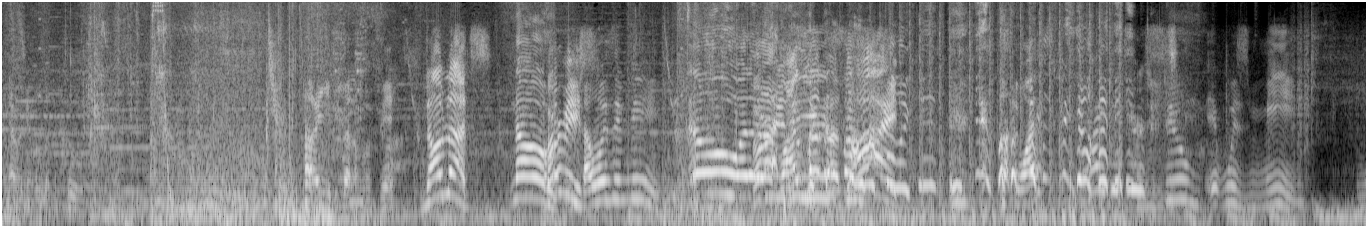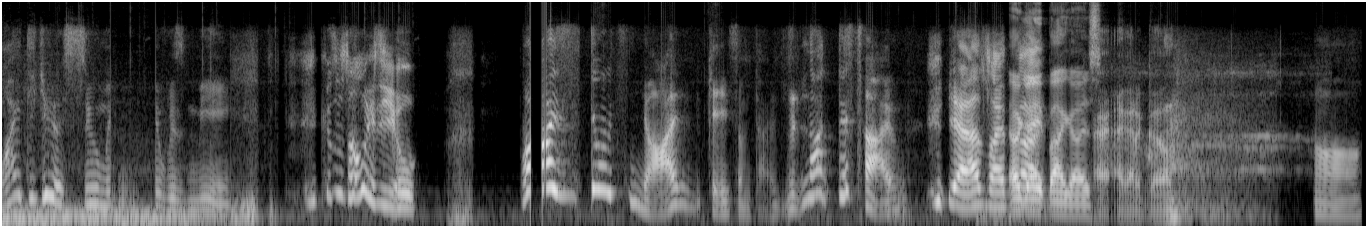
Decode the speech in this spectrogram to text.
Now we're gonna look cool. Oh, you son of a bitch. No nuts! No. Hermes! That wasn't me. No. Why, Hurry, why you you left not behind. Why, why did you assume it was me? Why did you assume it, it was me? Because it's always you. Why? No, it's not. Okay, sometimes, but not this time. Yeah, that's what I thought. Okay, bye guys. Alright, I gotta go. Aw.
